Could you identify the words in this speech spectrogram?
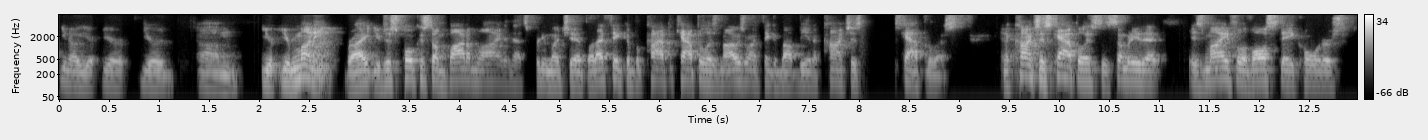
you know your your your um, your, your money, right? You're just focused on bottom line, and that's pretty much it. But I think of capitalism, I always want to think about being a conscious capitalist. And a conscious capitalist is somebody that is mindful of all stakeholders,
